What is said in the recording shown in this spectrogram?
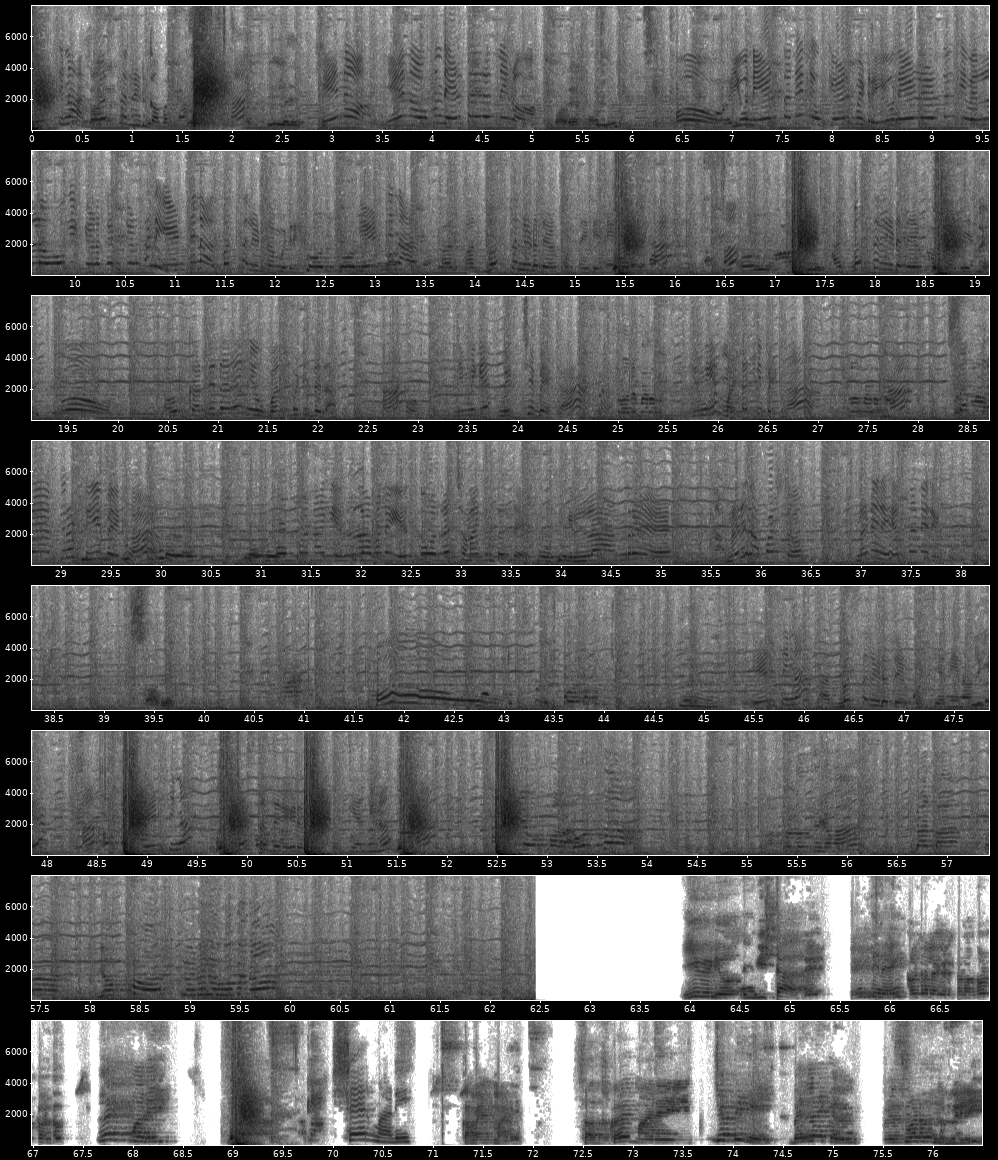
ಏಟ್ ದಿನ ಅಡ್ಬಸ್ತಲ್ಲಿ ಇಡ್ಕೋಬೇಕಾ ಹಾ ಏನು? ಏನು ಅವ್ರ ಓ ಇವ್ನು ಹೇಳ್ತಾನೆ ನೀವು ಕೇಳ್ಬಿಡ್ರಿ. ಇವ್ನು ಹೇಳ ಹೇಳ್ತಾನೆ ನೀವೆಲ್ಲ ಹೋಗಿ ಕೇಳ್ಕೊಂಡು ಕೇಳ್ಕೊಂಡು ಎಂಟಿನ ಅದ್ಬಸ್ತಲ್ಲಿ ಇಟ್ಕೊಂಡ್ಬಿಡ್ರಿ. ಎಂಟಿನ ಅದ್ಬಸ್ತಲ್ಲಿ ಇಡೋದು ಹೇಳ್ಕೊಡ್ತಾ ಇದ್ದೀನಿ. ಅದ್ಬಸ್ತಲ್ಲಿ ಇಡೋದು ಹೇಳ್ಕೊಡ್ತಾ ಇದ್ದೀನಿ. ಓ ಅವ್ರು ಕರೆದಿದ್ದಾರೆ ನೀವು ಬಂದ್ಬಿಟ್ಟಿದ್ದೀರಾ. ಹಾ? ನಿಮಗೆ ಮಿರ್ಚಿ ಬೇಕಾ? ನಿಮಗೆ ಮಟಕ್ಕಿ ಬೇಕಾ? ಸಕ್ಕರೆ ಹಾಕಿರೋ ಟೀ ಬೇಕಾ? ಓಪನ್ ಆಗಿ ಎಲ್ಲವನ್ನ ಎದ್ದು ಹೋದ್ರೆ ಚೆನ್ನಾಗಿರ್ತೈತೆ ಇಲ್ಲ ಅಂದ್ರೆ ನಡೀರ ಫಸ್ಟ್ ನಡೀರಿ ಸಾರಿ ಓ ಹೇಳ್ತೀನ ಹೇಳ್ಕೊಡ್ತೀಯ ನೀನು ಅವಳಿಗೆ ಹೇಳ್ತೀನ ನೀನು ಯಪ್ಪ ಹೋಗೋಣ ಈ ವಿಡಿಯೋ ನಿಮ್ಗೆ ಇಷ್ಟ ಆದ್ರೆ ಹೆಂಡ್ತಿನ ಹೆಂಗ್ ಕಂಟ್ರೋಲ್ ಆಗಿ ಇಟ್ಕೊಂಡು ನೋಡ್ಕೊಂಡು ಲೈಕ್ ಮಾಡಿ. ಶೇರ್ ಮಾಡಿ. ಕಮೆಂಟ್ ಮಾಡಿ. ಸಬ್ಸ್ಕ್ರೈಬ್ ಮಾಡಿ. ಜೊತೆಗೆ ಬೆಲ್ ಐಕನ್ ಪ್ರೆಸ್ ಮಾಡೋದು ವೆರಿ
